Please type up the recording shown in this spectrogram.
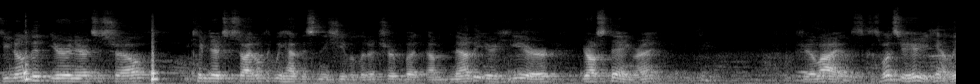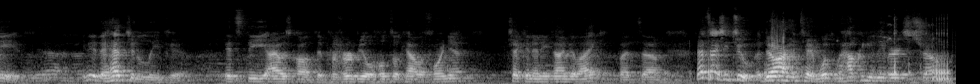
Do you know that you're in Eretz Yisrael? You came to Eretz Yisrael. I don't think we have this in the yeshiva literature, but um, now that you're here, you're all staying, right? For your lives, because once you're here, you can't leave. You need a head to leave here. It's the I always call it the proverbial Hotel California. Check in anytime you like, but um, that's actually true. There are heterim. How can you leave Eretz Yisrael?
